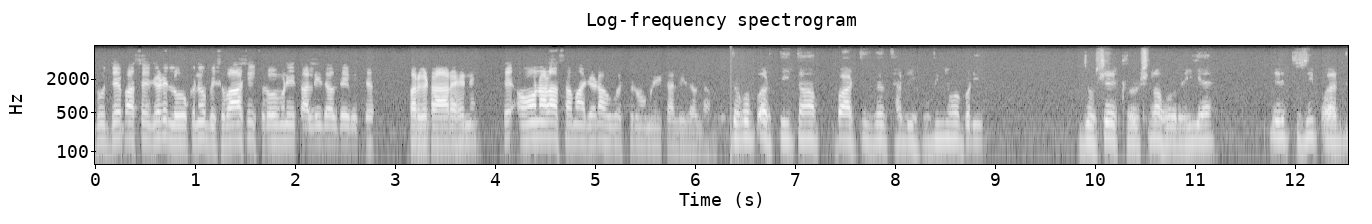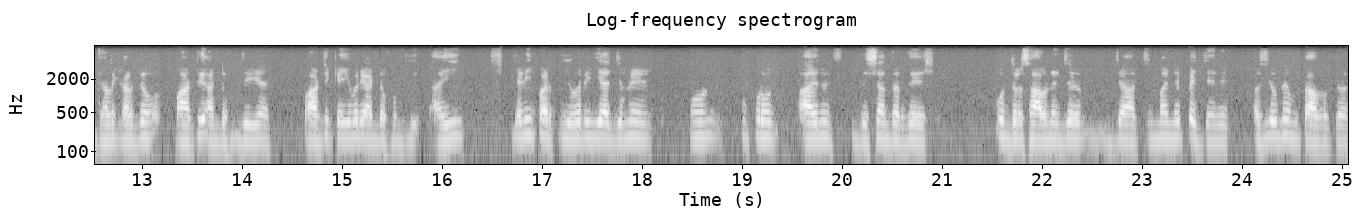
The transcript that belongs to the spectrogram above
ਦੂਜੇ ਪਾਸੇ ਜਿਹੜੇ ਲੋਕ ਨੇ ਉਹ ਵਿਸ਼ਵਾਸ ਹੀ ਸ਼੍ਰੋਮਣੀ ਅਕਾਲੀ ਦਲ ਦੇ ਵਿੱਚ ਪ੍ਰਗਟਾ ਰਹੇ ਨੇ ਤੇ ਆਉਣ ਵਾਲਾ ਸਮਾਂ ਜਿਹੜਾ ਹੋਊਗਾ ਸ਼੍ਰੋਮਣੀ ਅਕਾਲੀ ਦਲ ਦਾ। ਦੇਖੋ ਭਰਤੀ ਤਾਂ ਪਾਰਟੀ ਦੇ ਸਾਡੀ ਹੋਣੀ ਹੋ ਬੜੀ ਜੋਸ਼ੇ ਖਰੋਸ਼ ਨਾਲ ਹੋ ਰਹੀ ਹੈ। ਜਿਹੜੀ ਤੁਸੀਂ ਗੱਲ ਕਰਦੇ ਹੋ, ਪਾਰਟੀ ਅੱਡ ਹੁੰਦੀ ਹੈ। ਪਾਰਟੀ ਕਈ ਵਾਰੀ ਅੱਡ ਹੁੰਦੀ ਆਈ, ਜਿਹੜੀ ਭਰਤੀ ਹੋ ਰਹੀ ਹੈ, ਜਿਵੇਂ ਹੁਣ ਉੱਪਰੋਂ ਆਏ ਨੇ ਦਿਸ਼ਾ ਨਿਰਦੇਸ਼ ਉਧਰ ਸਾਹਿਬ ਨੇ ਜਾਂ ਚੀਮਾ ਨੇ ਭੇਜੇ ਨੇ, ਅਸੀਂ ਉਹਦੇ ਮੁਤਾਬਕ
